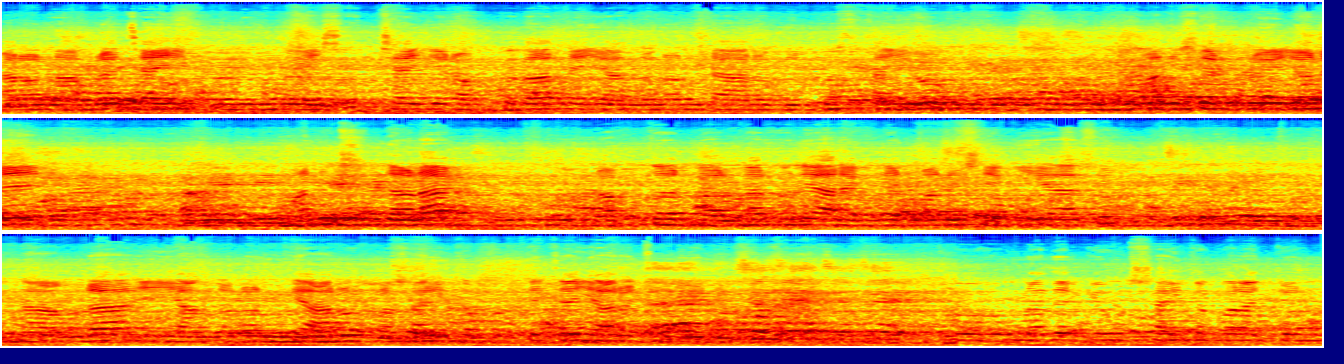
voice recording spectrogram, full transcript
কারণ আমরা চাই এই স্বেচ্ছায় যে রক্তদান, এই আন্দোলনটা আরও দীর্ঘস্থায়ী হোক। মানুষের প্রয়োজনে মানুষ দাঁড়াক। রক্তর দরকার হলে আরেকজন মানুষ এগিয়ে আসুক। আমরা এই আন্দোলনকে আরও প্রসারিত করতে চাই আরও ওনাদেরকে উৎসাহিত করার জন্য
